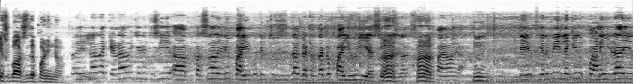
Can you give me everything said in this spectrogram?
ਇਸ ਬਾਰਿਸ਼ ਦੇ ਪਾਣੀ ਨਾਲ ਪਰ ਇਹਨਾਂ ਦਾ ਕਹਿਣਾ ਵੀ ਜਿਹੜੀ ਤੁਸੀਂ ਪਰਸਨਲ ਜਿਹੜੀ ਪਾਈਪ ਜਿਹੜੀ ਤੁਸੀਂ ਸਿੱਧਾ ਗਟਰ ਤੱਕ ਪਾਈ ਹੋਈ ਹੈ ਸੀਵਰੇਜ ਦਾ। ਪਾਇਆ ਹੋਇਆ। ਤੇ ਫਿਰ ਵੀ ਲੇਕਿਨ ਪਾਣੀ ਜਿਹੜਾ ਇਹ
